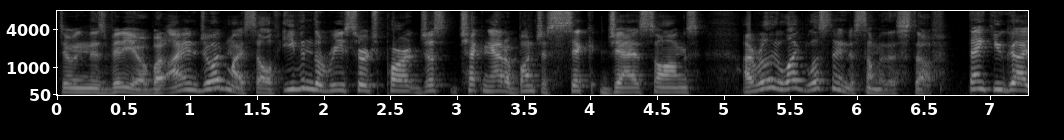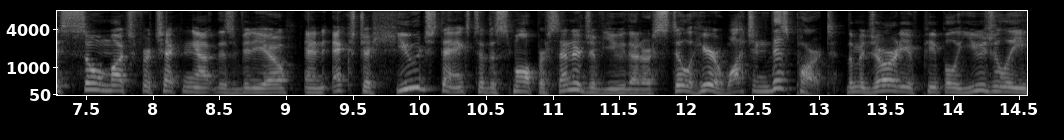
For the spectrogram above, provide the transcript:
doing this video, but I enjoyed myself. Even the research part, just checking out a bunch of sick jazz songs. I really like listening to some of this stuff. Thank you guys so much for checking out this video. An extra huge thanks to the small percentage of you that are still here watching this part. The majority of people usually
